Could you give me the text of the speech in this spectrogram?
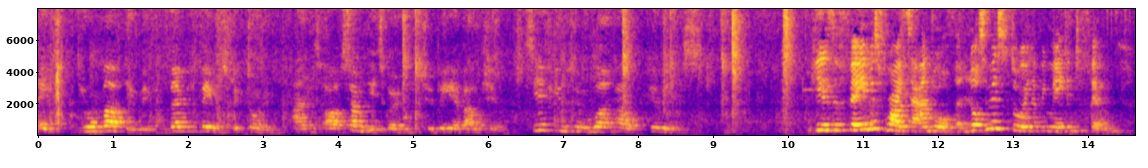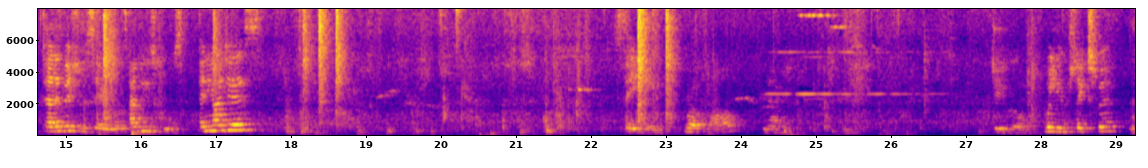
a, your birthday with a very and our assembly is going to be about him. See if you can work out who he is. He is a famous writer and author. Lots of his stories have been made into films, television serials and musicals. Any ideas? Sadie. Rothwell? No. Dougal? William Shakespeare. No.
